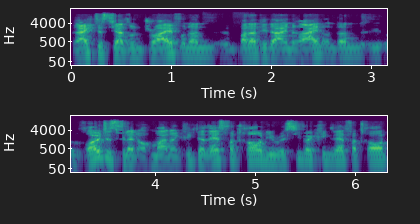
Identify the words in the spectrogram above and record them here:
reicht es ja so ein Drive und dann äh, ballert ihr da einen rein und dann äh, rollt es vielleicht auch mal. Dann kriegt er Selbstvertrauen, die Receiver kriegen Selbstvertrauen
